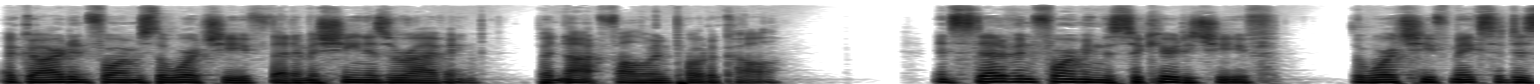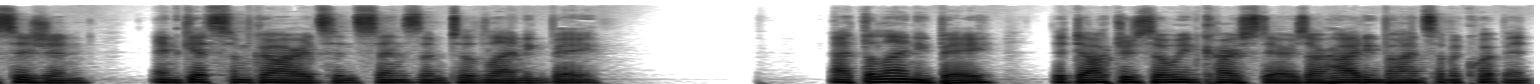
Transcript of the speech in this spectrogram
a guard informs the war chief that a machine is arriving, but not following protocol. Instead of informing the security chief, the war chief makes a decision and gets some guards and sends them to the landing bay. At the landing bay, the doctor Zoe and Carstairs are hiding behind some equipment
